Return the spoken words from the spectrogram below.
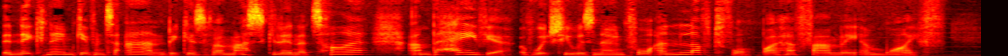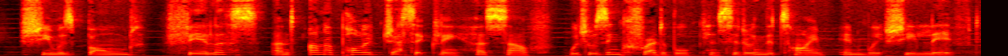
the nickname given to Anne because of her masculine attire and behaviour, of which she was known for and loved for by her family and wife. She was bold, fearless, and unapologetically herself, which was incredible considering the time in which she lived.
